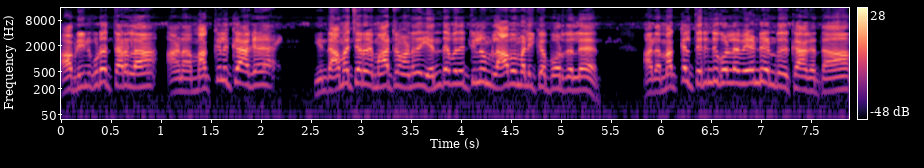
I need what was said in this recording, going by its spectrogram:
அப்படின்னு கூட தரலாம். ஆனால் மக்களுக்காக இந்த அமைச்சரவை மாற்றமானது எந்த விதத்திலும் லாபம் அளிக்க போகிறதில்ல அதை மக்கள் தெரிந்து கொள்ள வேண்டும் என்பதற்காகத்தான்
